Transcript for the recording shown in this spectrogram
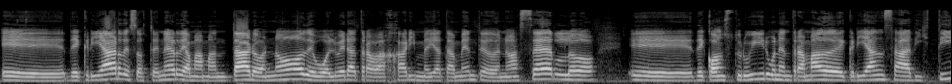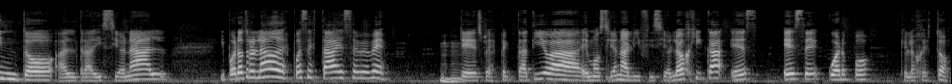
Eh, de criar, de sostener, de amamantar o no, de volver a trabajar inmediatamente o de no hacerlo, eh, de construir un entramado de crianza distinto al tradicional. Y por otro lado, después está ese bebé, que su expectativa emocional y fisiológica es ese cuerpo que lo gestó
